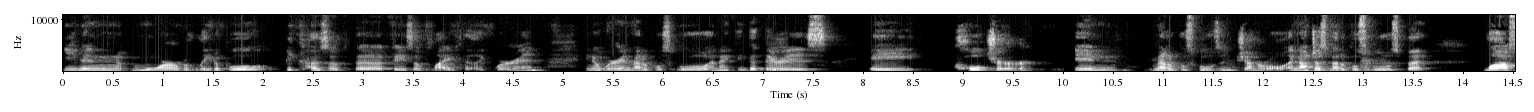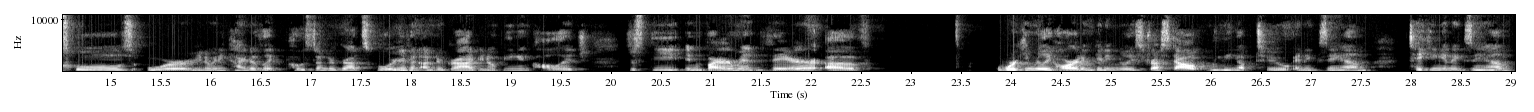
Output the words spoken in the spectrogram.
even more relatable because of the phase of life that like we're in. You know we're in medical school and i think that there is a culture in medical schools in general and not just medical schools but law schools or you know any kind of like post undergrad school or even undergrad you know being in college just the environment there of working really hard and getting really stressed out leading up to an exam taking an exam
